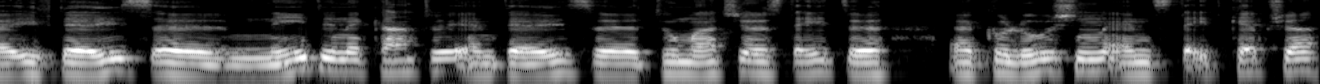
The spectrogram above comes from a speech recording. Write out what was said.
if there is a need in a country and there is uh, too much uh, state collusion and state capture,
